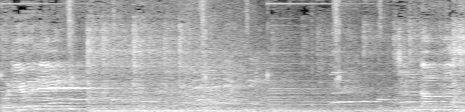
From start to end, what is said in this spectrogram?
우리은행 김담비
